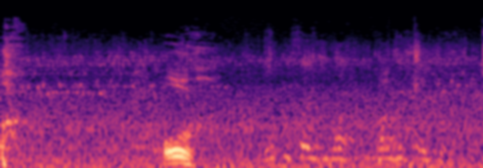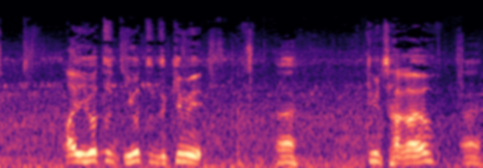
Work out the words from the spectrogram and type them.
아, 오, 이렇게 사이즈가 강세 사이즈. 아, 이것도, 이것도 느낌이, 예, 느낌이 작아요? 예.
